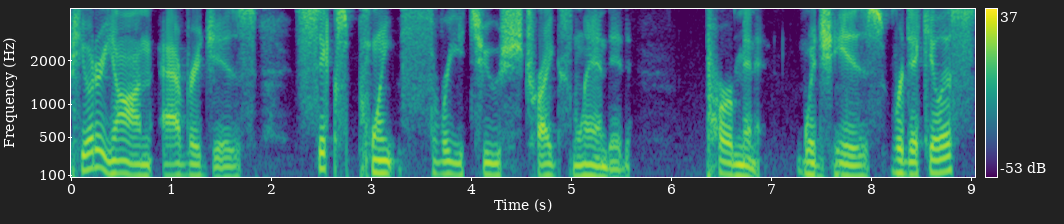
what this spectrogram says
Petr Yan averages 6.32 strikes landed per minute, which is ridiculous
